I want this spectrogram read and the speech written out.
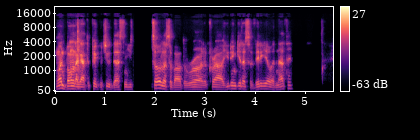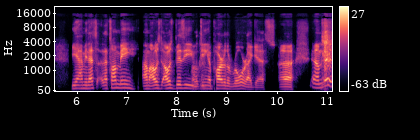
one bone I got to pick with you, Dustin. You told us about the roar of the crowd. You didn't get us a video or nothing. Yeah, I mean that's that's on me. Um, I was I was busy okay. being a part of the roar, I guess. Uh, um, there,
